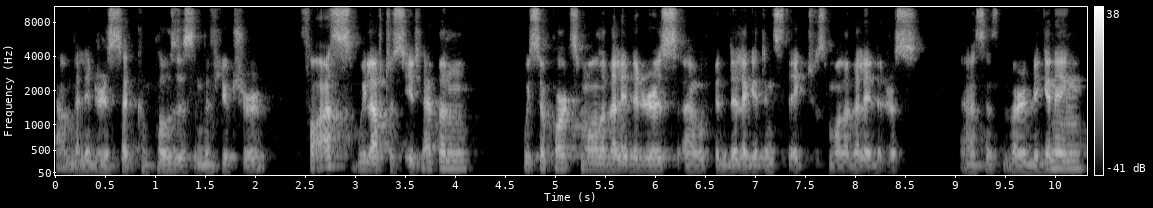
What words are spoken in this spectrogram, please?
um, validator set composes in the future. For us, we love to see it happen we support smaller validators. Uh, we've been delegating stake to smaller validators uh, since the very beginning.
